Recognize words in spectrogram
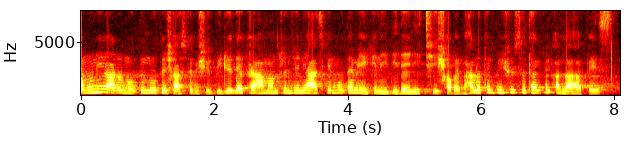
এমনই আরও নতুন নতুন স্বাস্থ্য বিষয়ক ভিডিও দেখার আমন্ত্রণ জানিয়ে আজকের মতো আমি এখানেই বিদায় নিচ্ছি। সবাই ভালো থাকবেন, সুস্থ থাকবেন। আল্লাহ হাফেজ।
